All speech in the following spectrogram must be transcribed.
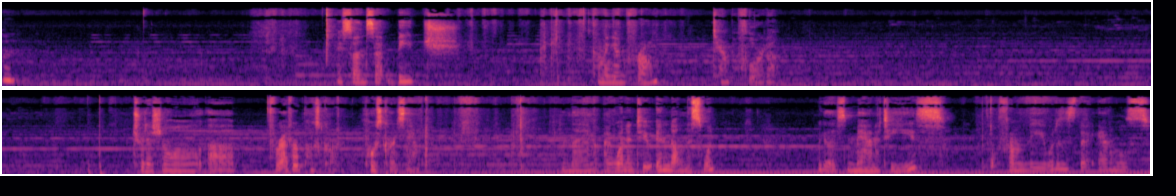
Hmm. A sunset beach coming in from Tampa, Florida. traditional uh, forever postcard postcard stamp. And then I wanted to end on this one. Look at this, manatees from the, what is this, the animals,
